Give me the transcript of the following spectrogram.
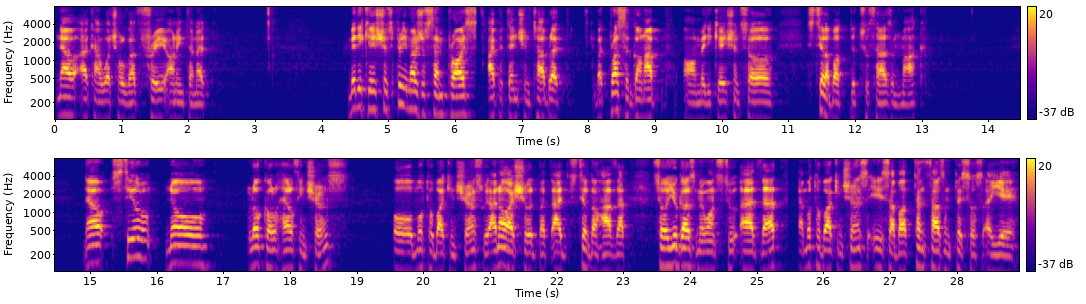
Now I can watch all that free on internet. Medications pretty much the same price. Hypertension tablet, but price has gone up on medication, so still about the 2000 mark. Now, still no local health insurance or motorbike insurance. I know I should, but I still don't have that. So you guys may want to add that. A motorbike insurance is about 10,000 pesos a year.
